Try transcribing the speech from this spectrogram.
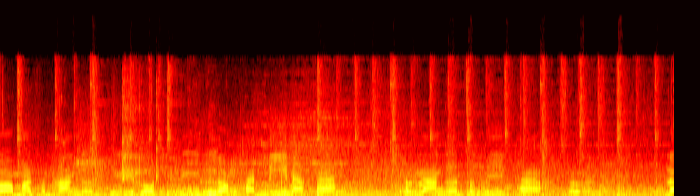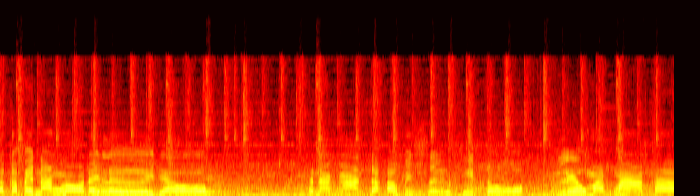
ก็มาชำระเงินที่รถสีเหลืองคันนี้นะคะชำระเงินตรงนี้ค่ะ แล้วก็ไปนั่งรอได้เลย เดี๋ยว พนักงานจะเอาไปเสิร์ฟที่โต๊ะเร็วมาก ๆ ค่ะ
